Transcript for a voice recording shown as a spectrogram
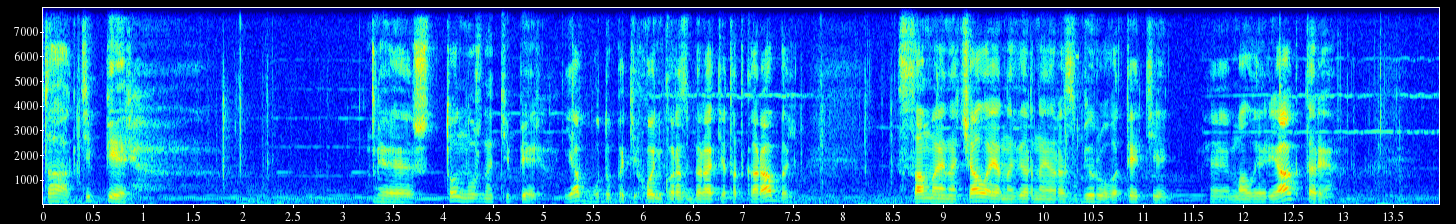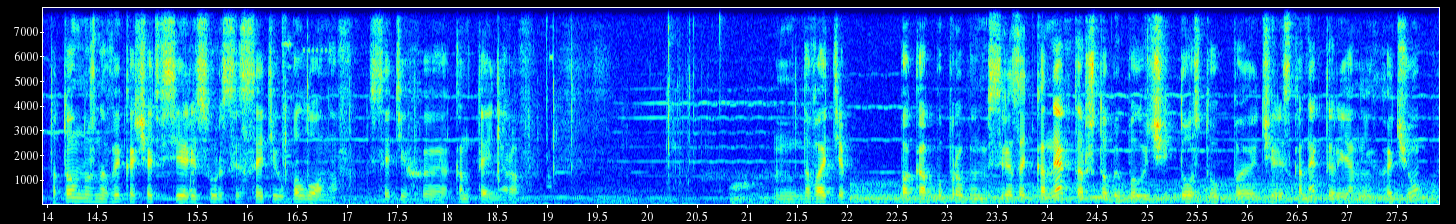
Так, теперь... Э, что нужно теперь? Я буду потихоньку разбирать этот корабль. Самое начало я, наверное, разберу вот эти э, малые реакторы. Потом нужно выкачать все ресурсы с этих баллонов, с этих э, контейнеров. Давайте пока попробуем срезать коннектор, чтобы получить доступ через коннектор. Я не хочу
